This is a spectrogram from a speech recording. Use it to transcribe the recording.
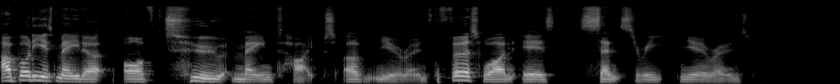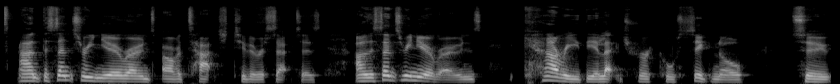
our body is made up of two main types of neurons. The first one is sensory neurons. And the sensory neurons are attached to the receptors. And the sensory neurons carry the electrical signal to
